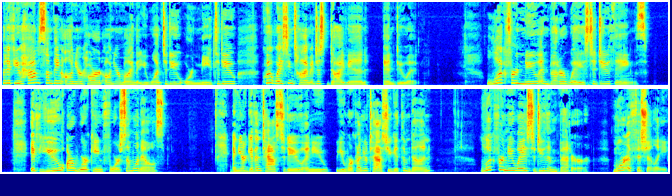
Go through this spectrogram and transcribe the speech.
But if you have something on your heart, on your mind that you want to do or need to do, quit wasting time and just dive in and do it. Look for new and better ways to do things. If you are working for someone else and you're given tasks to do and you you work on your tasks, you get them done, look for new ways to do them better, more efficiently.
